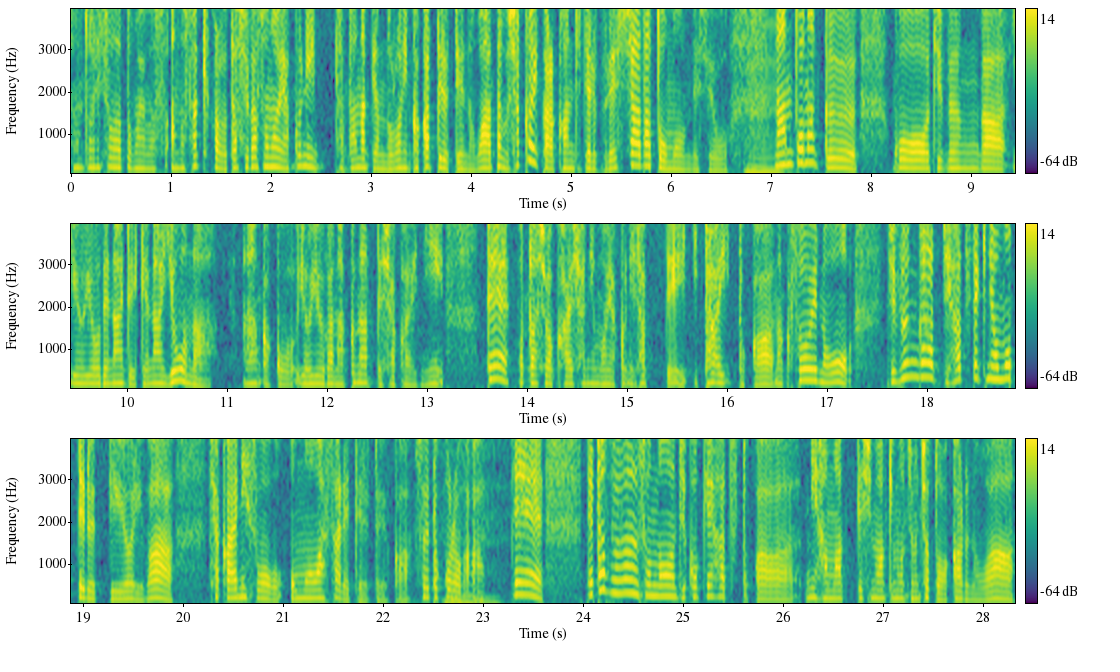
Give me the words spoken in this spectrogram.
本当にそうだと思います。あのさっきから私がその役に立たなきゃ呪いにかかってるっていうのは多分社会から感じてるプレッシャーだと思うんですよ、うん。なんとなくこう自分が有用でないといけないようななんかこう余裕がなくなって社会にで私は会社にも役に立っていたいとかなんかそういうのを自分が自発的に思ってるっていうよりは社会にそう思わされてるというかそういうところがあって、で多分その自己啓発とかにはまってしまう気持ちもちょっとわかるのは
